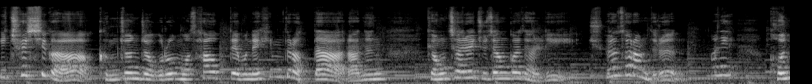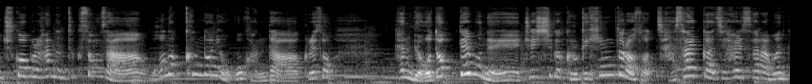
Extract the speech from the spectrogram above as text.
이 최 씨가 금전적으로 뭐 사업 때문에 힘들었다라는 경찰의 주장과 달리 주변 사람들은 아니 건축업을 하는 특성상 워낙 큰 돈이 오고 간다. 그래서 한 몇 억 때문에 최 씨가 그렇게 힘들어서 자살까지 할 사람은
